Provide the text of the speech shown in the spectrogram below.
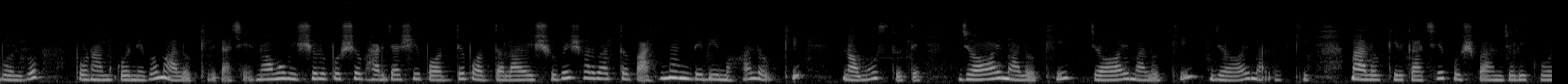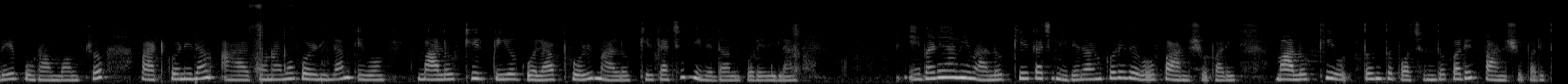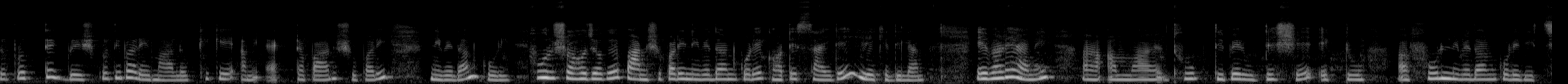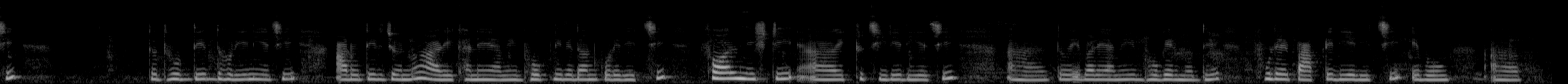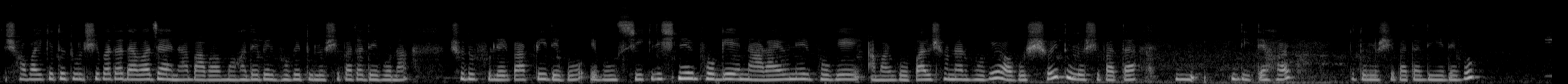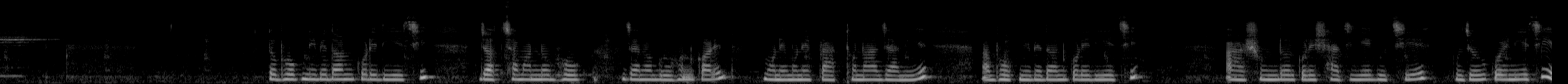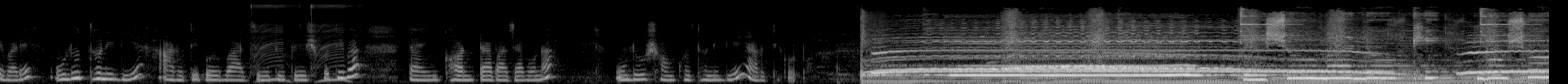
বলব। প্রণাম করে নেব মা লক্ষ্মীর কাছে। নম বিশ্বরূপস্য ভার্যাসী পদ্মে পদ্মালয়ে শুভে সর্বাত্ম পাহিমাং দেবী মহালক্ষ্মী। নমস্তুতে জয় মা লক্ষ্মী, জয় মা লক্ষ্মী, জয় মা লক্ষ্মী। মা লক্ষ্মীর কাছে পুষ্পাঞ্জলি করে প্রণাম মন্ত্র পাঠ করে নিলাম আর প্রণামও করে নিলাম এবং মা লক্ষ্মীর প্রিয় গোলাপ ফুল মা লক্ষ্মীর কাছে নিবেদন করে দিলাম। এবারে আমি মা লক্ষ্মীর কাছে নিবেদন করে দেব পান সুপারি। মা লক্ষ্মী অত্যন্ত পছন্দ করেন পান সুপারি। তো প্রত্যেক বৃহস্পতিবারে মা লক্ষ্মীকে আমি একটা পান সুপারি নিবেদন করি। ফুল সহযোগে পান সুপারি নিবেদন করে ঘটের সাইডেই রেখে দিলাম। এবারে আমি আমার ধূপ দ্বীপের উদ্দেশ্যে একটু ফুল নিবেদন করে দিচ্ছি। তো ধূপ দ্বীপ ধরিয়ে নিয়েছি আরতির জন্য। আর এখানে আমি ভোগ নিবেদন করে দিচ্ছি। ফল, মিষ্টি একটু চিড়ে দিয়েছি। তো এবারে আমি ভোগের মধ্যে ফুলের পাপড়ি দিয়ে দিচ্ছি এবং সবাইকে তো তুলসী পাতা দেওয়া যায় না, বাবা মহাদেবের ভোগে তুলসী পাতা দেব না, শুধু ফুলের পাপড়ি দেব এবং শ্রীকৃষ্ণের ভোগে, নারায়ণের ভোগে, আমার গোপাল সোনার ভোগে অবশ্যই তুলসী পাতা দিতে হয়। তো তুলসী পাতা দিয়ে দেব। তো ভোগ নিবেদন করে দিয়েছি। যৎসামান্য ভোগ যেন গ্রহণ করেন। মনে মনে প্রার্থনা জানিয়ে ভোগ নিবেদন করে দিয়েছি। আর সুন্দর করে সাজিয়ে গুছিয়ে পুজোও করে নিয়েছি। এবারে উলুধ্বনি দিয়ে আরতি করব আজ যেহেতু বৃহস্পতিবার, তাই ঘণ্টা বাজাবো না। উলু শঙ্খধ্বনি দিয়েই আরতি করব। এসো লক্ষ্মী বসো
